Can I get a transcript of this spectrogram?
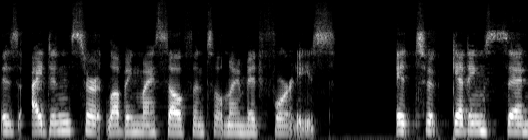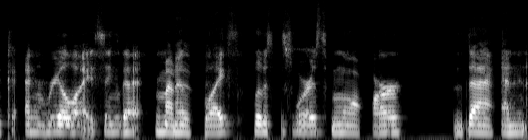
is I didn't start loving myself until my mid forties. It took getting sick and realizing that my life was worth more than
